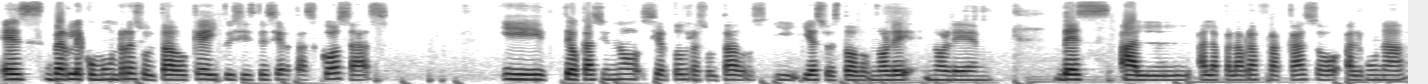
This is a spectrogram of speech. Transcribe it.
es verle como un resultado, ok, tú hiciste ciertas cosas, y te ocasionó ciertos resultados y, eso es todo. No le, no le des al, a la palabra fracaso alguna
